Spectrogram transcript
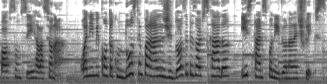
possam se relacionar. O anime conta com duas temporadas de 12 episódios cada e está disponível na Netflix.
